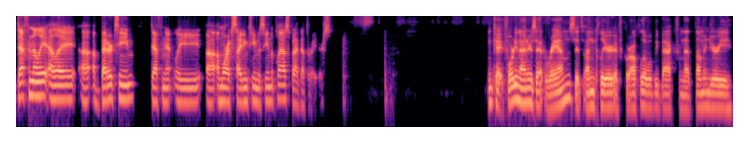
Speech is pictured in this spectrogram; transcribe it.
Definitely LA, uh, a better team. Definitely uh, a more exciting team to see in the playoffs, but I've got the Raiders. Okay, 49ers at Rams. It's unclear if Garoppolo will be back from that thumb injury.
